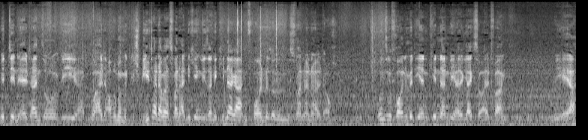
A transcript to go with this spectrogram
Mit den Eltern, so die, wo er halt auch immer mitgespielt hat, aber das waren halt nicht irgendwie seine Kindergartenfreunde, sondern das waren dann halt auch unsere Freunde mit ihren Kindern, die alle gleich so alt waren wie er.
